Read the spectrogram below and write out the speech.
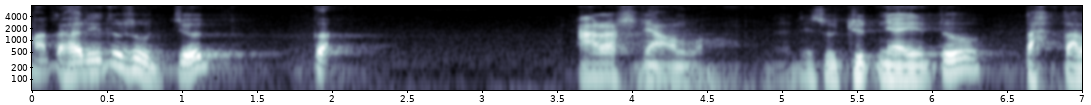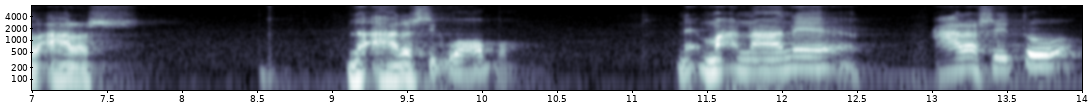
matahari itu sujud arasnya Allah. Jadi sujudnya itu tahtal aras. Lah aras itu apa? Nek maknane aras itu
